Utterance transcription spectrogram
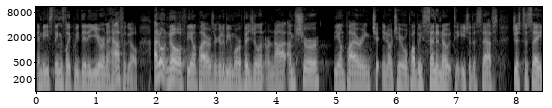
and these things like we did a year and a half ago. I don't know if the umpires are going to be more vigilant or not. I'm sure the umpiring you know, chair will probably send a note to each of the staffs just to say,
